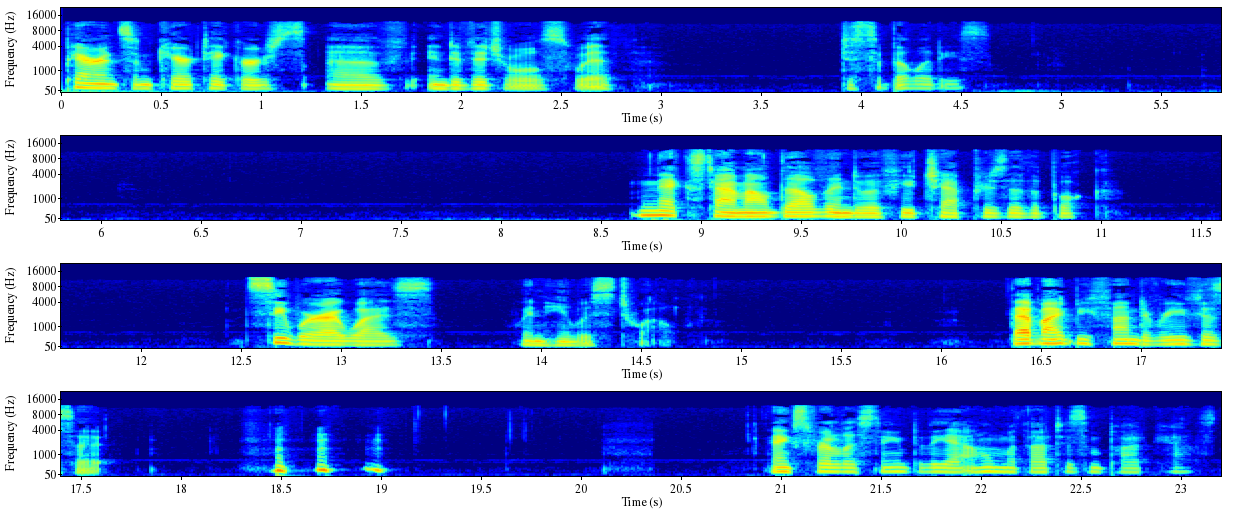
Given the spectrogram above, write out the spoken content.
parents and caretakers of individuals with disabilities. Next time, I'll delve into a few chapters of the book, see where I was when he was 12. That might be fun to revisit. Thanks for listening to the At Home with Autism podcast.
